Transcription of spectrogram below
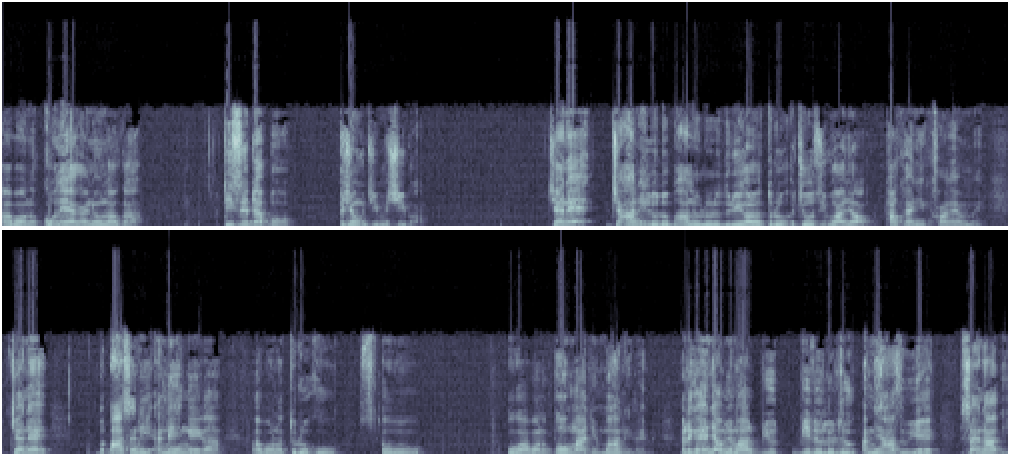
အာပေါ့နော်90ရာခိုင်နှုန်းလောက်ကဒီစစ်တပ်ပေါ်အယုံကြည်မရှိပါဘူးကျန်တဲ့ဂျားနေလို့လို့ဘာလို့လို့သူတွေကတော့သူတို့အကျိုးစီးပွားကြောင့်ထောက်ခံခြင်းခံရမယ်ကျန်တဲ့ပါစန်ဒီအနှဲငယ်ကအာပေါ့နော်သူတို့ကိုဟိုဟိုဟာပေါ့နော်ဘုံမခြင်းမနေလိုက်မယ်တကယ်ကြောင့်မြန်မာပြည်သူလူထုအများစုရဲ့စံနာဒီ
